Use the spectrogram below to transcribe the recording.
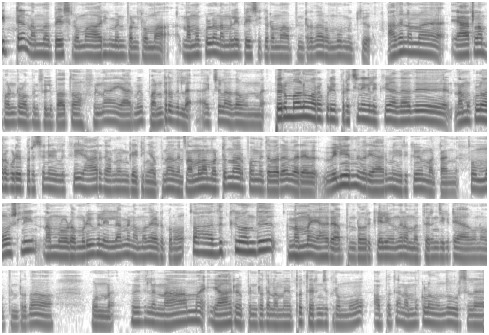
கிட்ட நம்ம பேசுகிறோமா ஆர்குமெண்ட் பண்ணுறோமா நமக்குள்ளே நம்மளே பேசிக்கிறோமா அப்படின்றது தான் ரொம்ப முக்கியம். அதை நம்ம யாரெல்லாம் பண்ணுறோம் அப்படின்னு சொல்லி பார்த்தோம் அப்படின்னா யாருமே பண்ணுறதில்ல ஆக்சுவலாக அதான் உண்மை. பெரும்பாலும் வரக்கூடிய பிரச்சனைகளுக்கு அதாவது நமக்குள்ளே வரக்கூடிய பிரச்சனைகளுக்கு யார் காரணம்னு கேட்டிங்க அப்படின்னா அது நம்மளாக மட்டும்தான் இருப்போமே தவிர வேறு வெளியேருந்து வேறு யாருமே இருக்கவே மாட்டாங்க. ஸோ மோஸ்ட்லி நம்மளோட முடிவுகள் எல்லாமே நம்ம தான் எடுக்கிறோம். ஸோ அதுக்கு வந்து நம்ம யார் அப்படின்ற ஒரு கேள்வி வந்து நம்ம தெரிஞ்சுக்கிட்டே ஆகணும் அப்படின்றதான் உண்மை. ஸோ இதில் நாம் யார் அப்படின்றத நம்ம எப்போ தெரிஞ்சுக்கிறோமோ அப்போ தான் நமக்குள்ளே வந்து ஒரு சில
